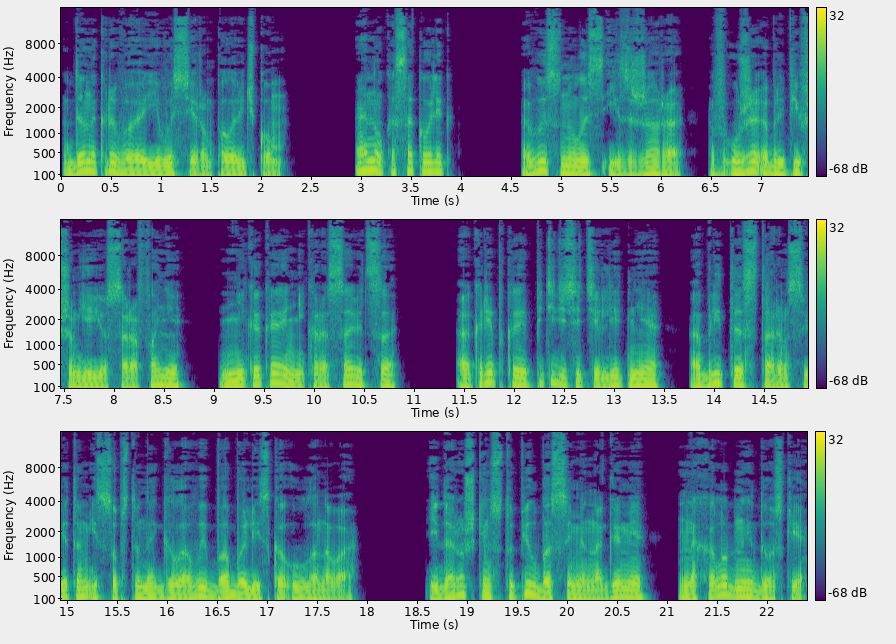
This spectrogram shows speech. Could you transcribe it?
да накрывая его серым половичком. «А ну-ка, соколик!» Высунулась из жара в уже облепившем ее сарафане никакая не красавица, а крепкая пятидесятилетняя, облитая старым светом из собственной головы баба Лиска Уланова. И Дорожкин ступил босыми ногами на холодные доски,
